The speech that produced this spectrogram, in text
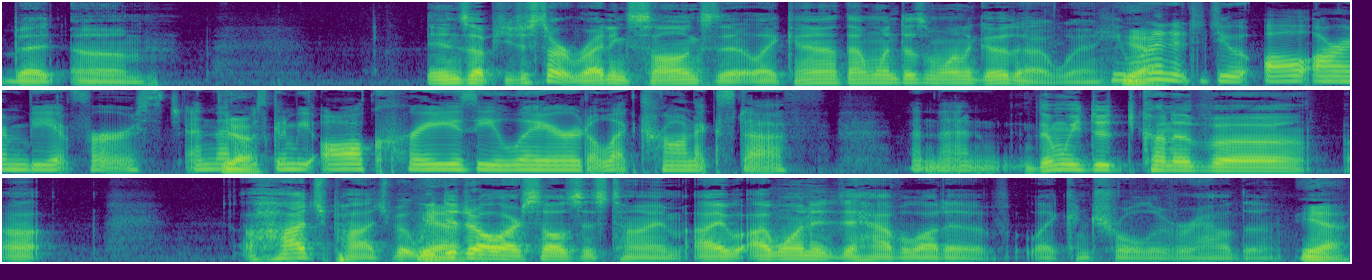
But um, ends up you just start writing songs that are like, ah, that one doesn't want to go that way. He Yeah. wanted it to do all R&B at first and then Yeah. it was going to be all crazy layered electronic stuff. And then Then we did kind of a, a, a hodgepodge, but we Yeah. did it all ourselves this time. I, I wanted to have a lot of like control over how the yeah.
